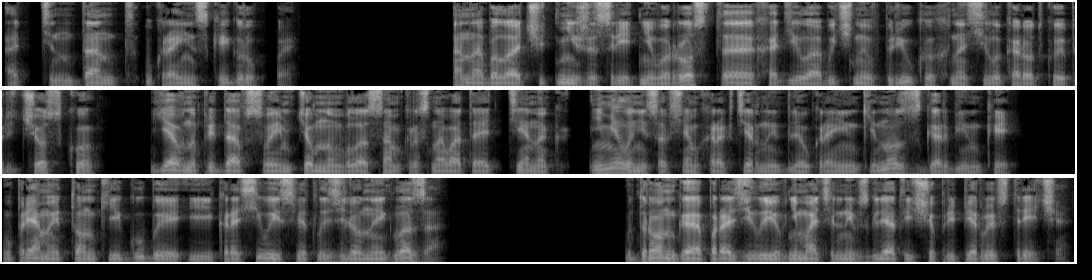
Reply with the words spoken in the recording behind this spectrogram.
аттендант украинской группы. Она была чуть ниже среднего роста, ходила обычно в брюках, носила короткую прическу, явно придав своим темным волосам красноватый оттенок, имела не совсем характерный для украинки нос с горбинкой, упрямые тонкие губы и красивые светло-зеленые глаза. Дронга поразил ее внимательный взгляд еще при первой встрече.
